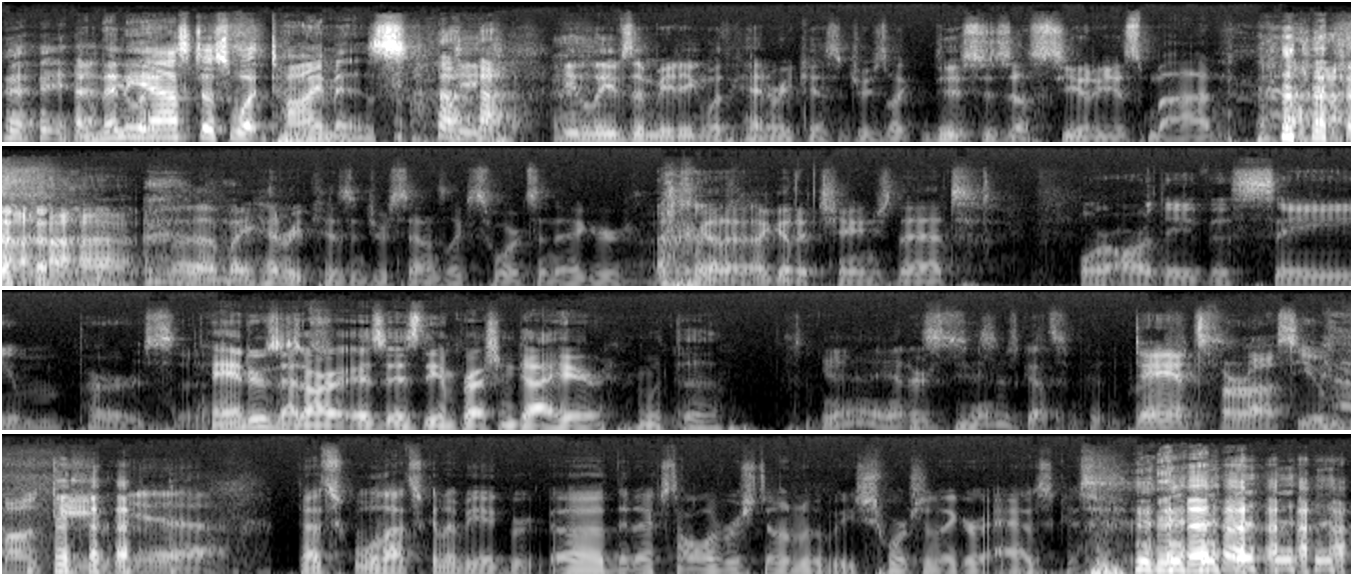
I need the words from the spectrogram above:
CIA. and then he asked us what time is he, he leaves a meeting with Henry Kissinger. He's like, "This is a serious man." uh, my Henry Kissinger sounds like Schwarzenegger. I gotta, I gotta change that. or are they the same person? andrews is, our, is, is the impression guy here with the Yeah, Anders, Anders got some good. Dance for us, you monkey. Yeah. that's well. That's gonna be a gr- uh, the next Oliver Stone movie. Schwarzenegger as Kissinger.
